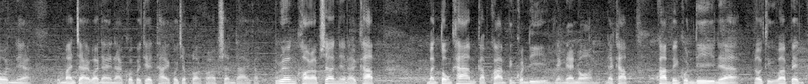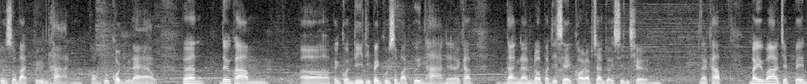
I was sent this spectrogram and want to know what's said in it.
ต้นเนี่ยผมมั่นใจว่าในอนาคตประเทศไทยก็จะปลอดคอร์รัปชันได้ครับเรื่องคอร์รัปชันเนี่ยนะครับมันตรงข้ามกับความเป็นคนดีอย่างแน่นอนนะครับความเป็นคนดีเนี่ยเราถือว่าเป็นคุณสมบัติพื้นฐานของทุกคนอยู่แล้ว เพราะฉะนั้นด้วยความ เป็นคนดีที่เป็นคุณสมบัติพื้นฐานเนี่ยนะครับ ดังนั้นเราปฏิเสธคอร์รัปชันโดยสิ้นเชิงนะครับ ไม่ว่าจะเป็น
